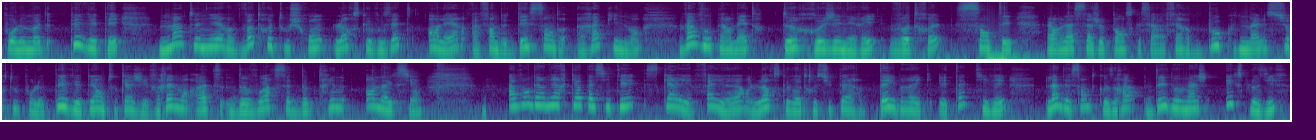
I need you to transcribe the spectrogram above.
pour le mode PVP. Maintenir votre toucheron lorsque vous êtes en l'air afin de descendre rapidement va vous permettre de régénérer votre santé. Alors là, ça je pense que ça va faire beaucoup de mal, surtout pour le PVP. En tout cas, j'ai vraiment hâte de voir cette doctrine en action. Avant-dernière capacité, Skyfire, lorsque votre super Daybreak est activé, la descente causera des dommages explosifs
